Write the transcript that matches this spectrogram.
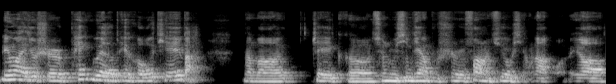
另外就是配为了配合 OTA 吧，那么这个存储芯片不是放上去就行了，我们要。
